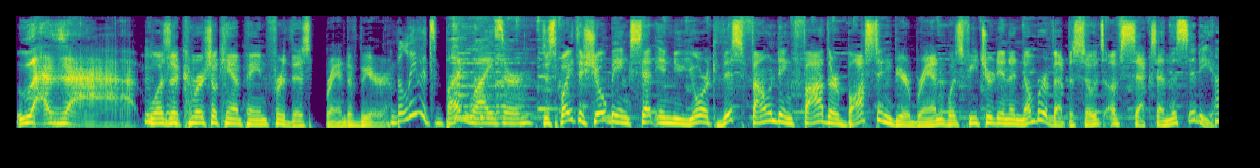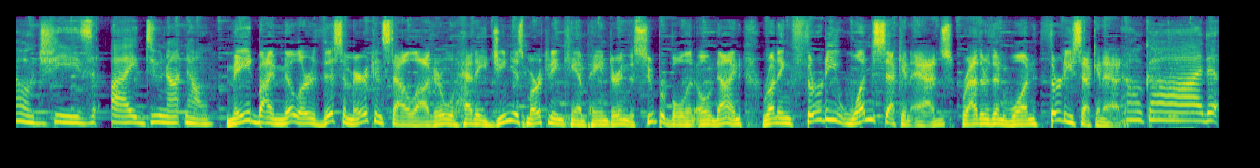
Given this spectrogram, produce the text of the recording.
was a commercial campaign for this brand of beer. I believe it's Budweiser. Despite the show being set in New York, this founding father Boston beer brand was featured in a number of episodes of Sex and the City. Oh, geez. I do not know. Made by Miller, this American style lager had a genius marketing campaign during the Super Bowl in 09, running 31 second ads rather than one 30 second ad. Oh, God.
